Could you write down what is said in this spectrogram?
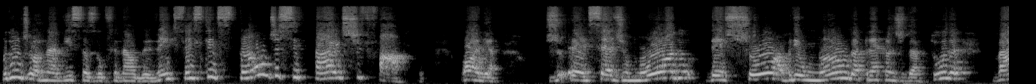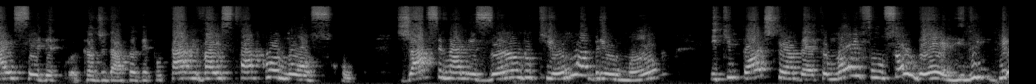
para os jornalistas no final do evento, fez questão de citar este fato. Olha, é, Sérgio Moro deixou, abriu mão da pré-candidatura, vai ser candidato a deputado e vai estar conosco. Já sinalizando que um abriu mão e que pode ter aberto mão em função dele. Ninguém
